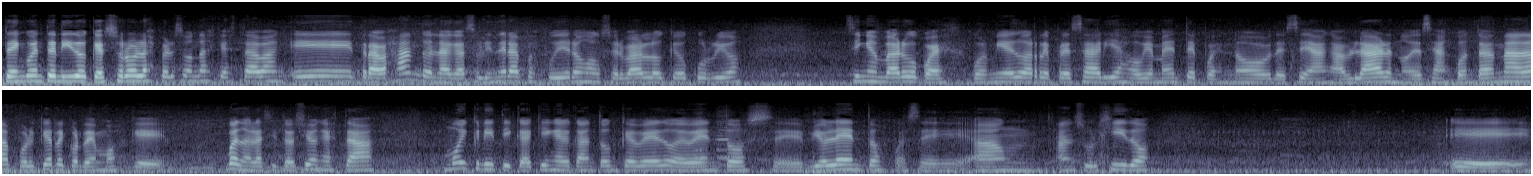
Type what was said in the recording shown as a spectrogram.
tengo entendido que solo las personas que estaban eh, trabajando en la gasolinera pues pudieron observar lo que ocurrió. Sin embargo, pues por miedo a represalias, obviamente pues no desean hablar, no desean contar nada, porque recordemos que, bueno, la situación está muy crítica aquí en el Cantón Quevedo, eventos eh, violentos pues eh, han, han, surgido eh,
